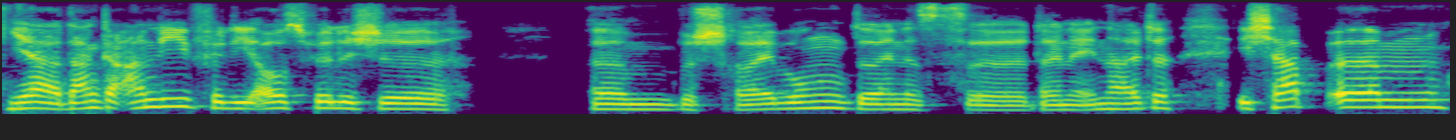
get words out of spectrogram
Ja, danke Andi für die ausführliche ähm, Beschreibung deines, äh, deiner Inhalte. Ich habe ähm,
